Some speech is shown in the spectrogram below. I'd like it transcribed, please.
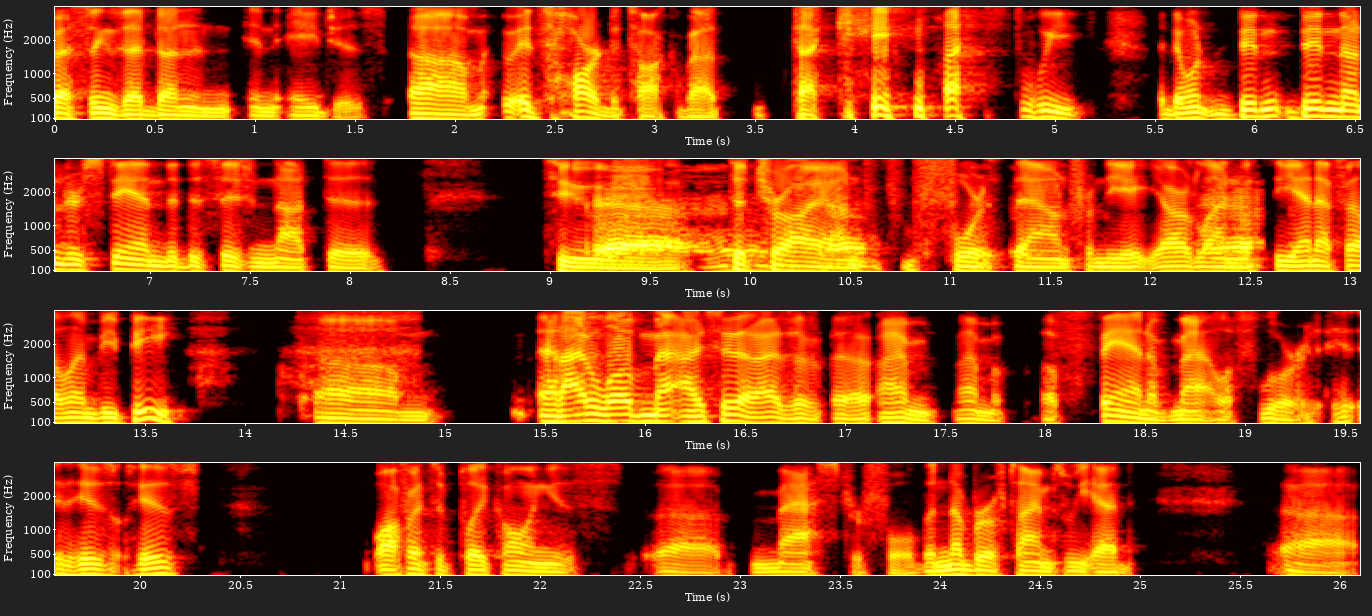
best things I've done in, in ages. Um, it's hard to talk about that game last week. I don't didn't didn't understand the decision not to to uh, to try on fourth down from the eight yard line with the NFL MVP. Um, and I love Matt. I say that as a uh, I'm I'm a, a, fan of Matt LaFleur. His his offensive play calling is uh, masterful. The number of times we had uh,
